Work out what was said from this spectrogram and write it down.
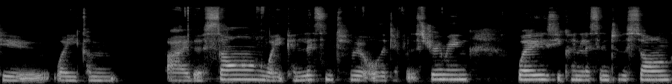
to where you can buy the song, where you can listen to it, all the different streaming ways you can listen to the song.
